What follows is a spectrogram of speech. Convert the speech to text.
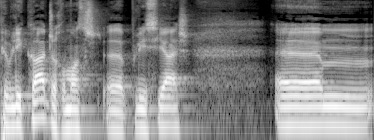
publicados, romances uh, policiais, um,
